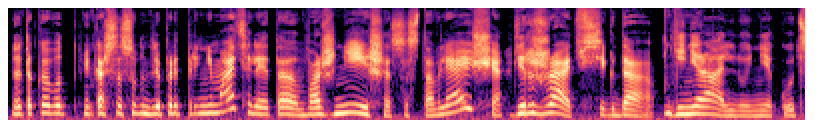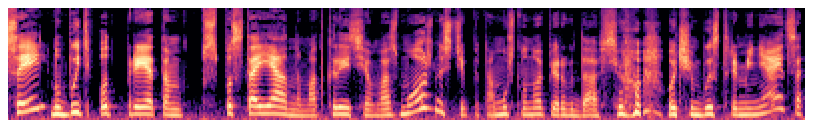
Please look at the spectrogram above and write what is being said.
Но это такое вот, мне кажется, особенно для предпринимателя это важнейшая составляющая, держать всегда генеральную некую цель, но быть вот при этом с постоянным открытием возможностей, потому что, ну, во-первых, да, все очень быстро меняется,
